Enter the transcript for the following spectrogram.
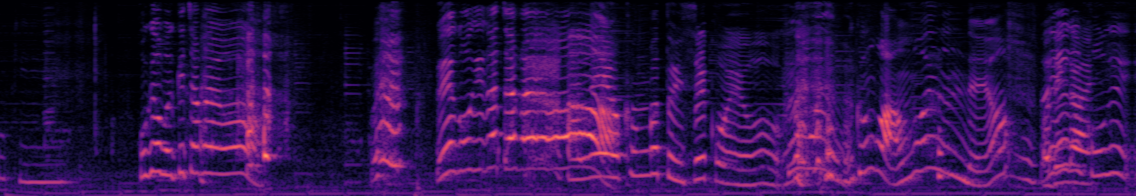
고기. 고기가 왜 이렇게 작아요? 왜, 왜 고기가 작아요? 아니에요. 큰 것도 있을 거예요. 그런 거 안 보이는데요? 왜 어딘가에- 이거 고기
